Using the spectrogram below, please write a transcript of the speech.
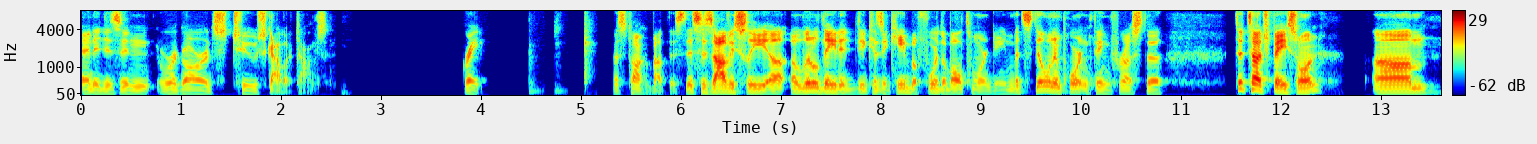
And it is in regards to Skylar Thompson. Great. Let's talk about this. This is obviously a, a, little dated because it came before the Baltimore game, but still an important thing for us to to touch base on. Um,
